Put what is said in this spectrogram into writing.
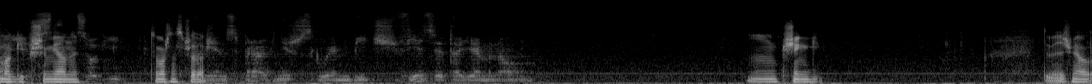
Magii przemiany. Co masz na sprzedaż? więc pragniesz zgłębić wiedzę tajemną. Mm, księgi. Ty będziesz miał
